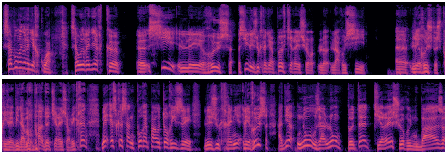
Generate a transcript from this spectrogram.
ça voudrait dire quoi? Ça voudrait dire que euh, si les Russes, si les Ukrainiens peuvent tirer sur la Russie Euh, les Russes ne se privaient évidemment pas de tirer sur l'Ukraine, mais est-ce que ça ne pourrait pas autoriser les Ukrainiens, les Russes à dire nous allons peut-être tirer sur une base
